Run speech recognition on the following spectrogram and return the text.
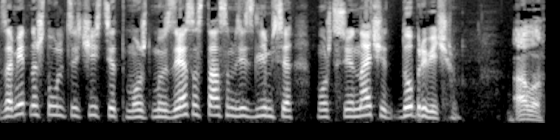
Заметно, что улицы чистят. Может, мы зря со Стасом здесь длимся. Может, все иначе. Добрый вечер. Алло.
